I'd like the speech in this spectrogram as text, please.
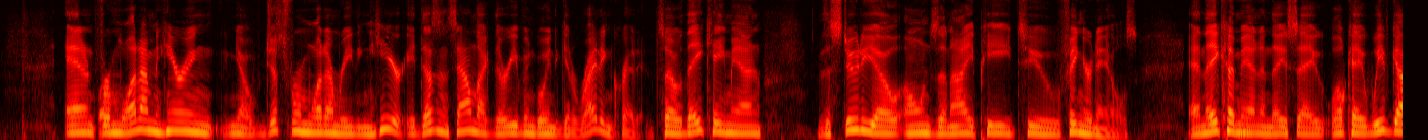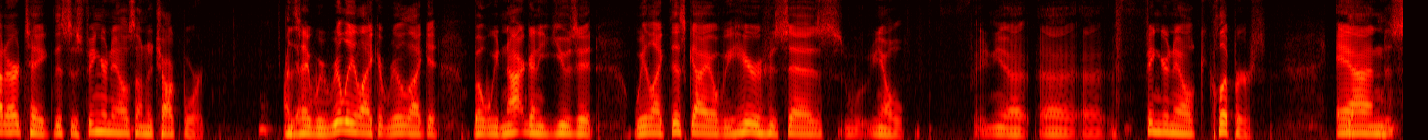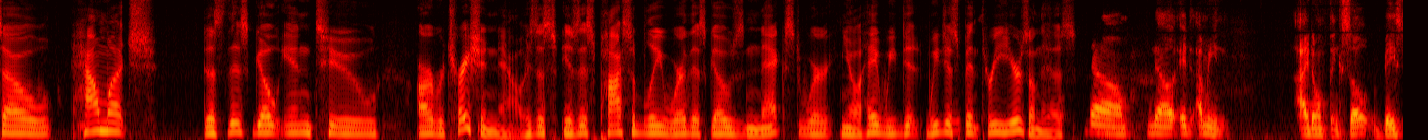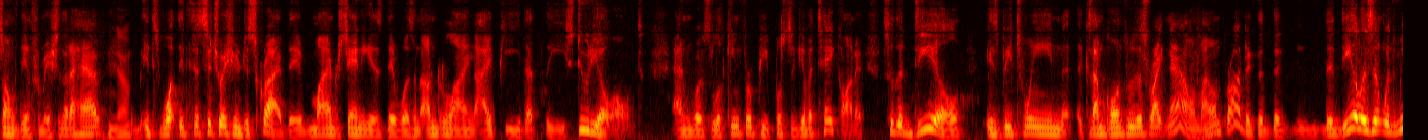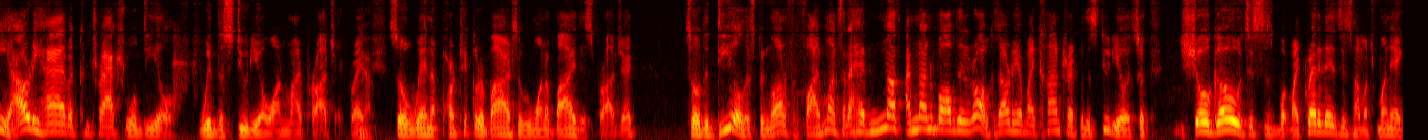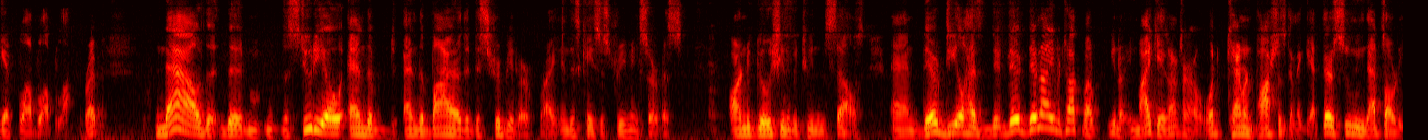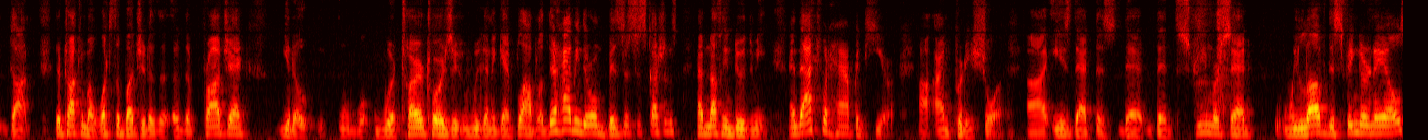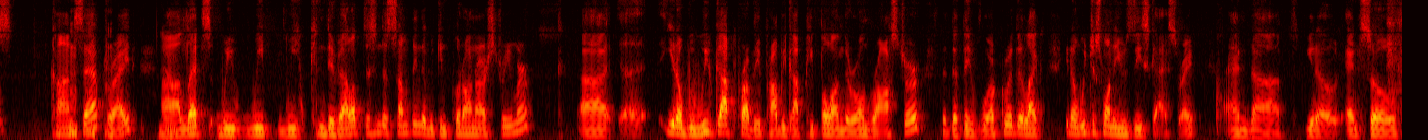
And from what I'm hearing, you know, just from what I'm reading here, it doesn't sound like they're even going to get a writing credit. So they came in the studio owns an IP to fingernails. And they come in and they say, okay, we've got our take. This is fingernails on a chalkboard. And say, we really like it, really like it, but we're not going to use it. We like this guy over here who says, you know, you know uh, uh, fingernail clippers. And so, how much does this go into arbitration now? Is this is this possibly where this goes next? Where you know, hey, we did we just spent three years on this. No, no. It. I mean, I don't think so. Based on the information that I have, no. It's what it's the situation you described. They, my understanding is there was an underlying IP that the studio owned and was looking for people to give a take on it. So the deal is between because I'm going through this right now in my own project. The, the, the deal isn't with me. I already have a contractual deal with the studio on my project, right? Yeah. So when a particular buyer said we want to buy this project, so the deal that's been gone for five months, and I have not, I'm not involved in it at all because I already have my contract with the studio. So show goes, this is what my credit is, this is how much money I get, blah blah blah, right? Now the the the studio and the and the buyer, the distributor, right? In this case, a streaming service, are negotiating between themselves. And their deal has, they're, they're not even talking about, you know, in my case, I'm talking about what Cameron Pasha is going to get. They're assuming that's already done. They're talking about what's the budget of the, of the project, you know, what territories we're going to get, blah, blah. They're having their own business discussions, have nothing to do with me. And that's what happened here, uh, I'm pretty sure, uh, is that this, that, that streamer said, we love this fingernails concept, right? Uh, let's, we, we, we can develop this into something that we can put on our streamer uh, you know, we've got probably probably got people on their own roster that, that they've worked with. They're like, you know, we just want to use these guys, right? And uh, you know, and so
